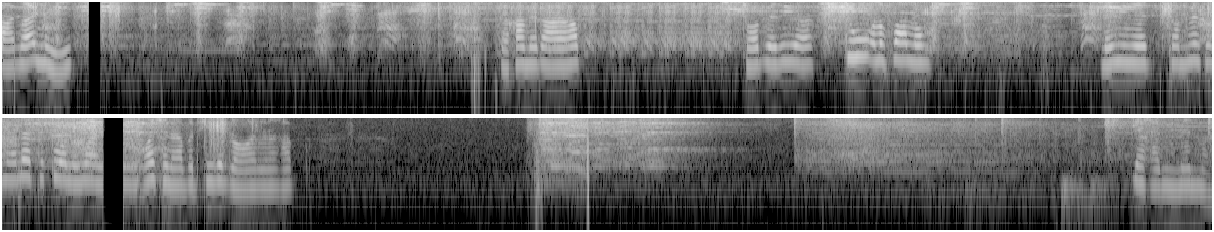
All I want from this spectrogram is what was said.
ตายแล้วไอ้หนูแต่ข้าไม่ตายครับช็อตไปที่อะจูอัลฟาลงในยังไงทำให้ชนะได้ทุกตัวเลยว่าเพราชนะไปที่เรียบร้อยแล้วนะครับเรียกใครมันเล่นมา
